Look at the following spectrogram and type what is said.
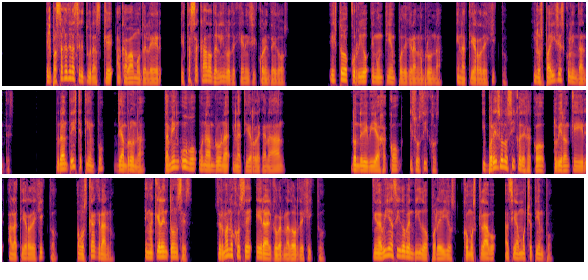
El pasaje de las escrituras que acabamos de leer está sacado del libro de Génesis 42. Esto ocurrió en un tiempo de gran hambruna en la tierra de Egipto y los países colindantes. Durante este tiempo de hambruna, también hubo una hambruna en la tierra de Canaán, donde vivía Jacob y sus hijos. Y por eso los hijos de Jacob tuvieron que ir a la tierra de Egipto a buscar grano. En aquel entonces, su hermano José era el gobernador de Egipto, quien había sido vendido por ellos como esclavo hacía mucho tiempo.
